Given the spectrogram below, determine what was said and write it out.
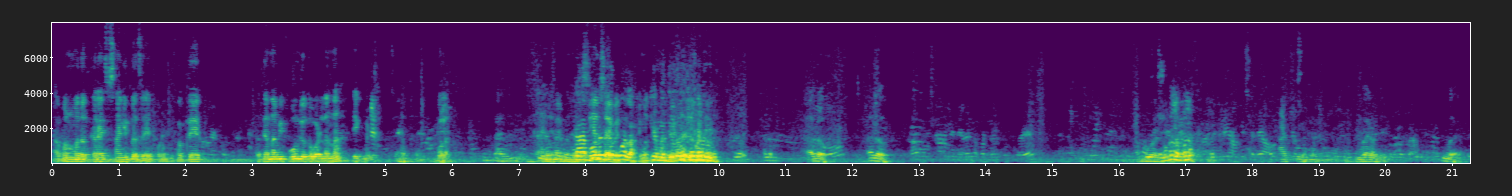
आपण मदत करायचं सांगितलंच आहे. परंतु फक्त एक त्यांना मी फोन देतो वडिलांना. एक मिनिट बोला. साहेब आहेत, बोला. मुख्यमंत्री. मुख्यमंत्री. हॅलो. हॅलो. बरं बरं.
